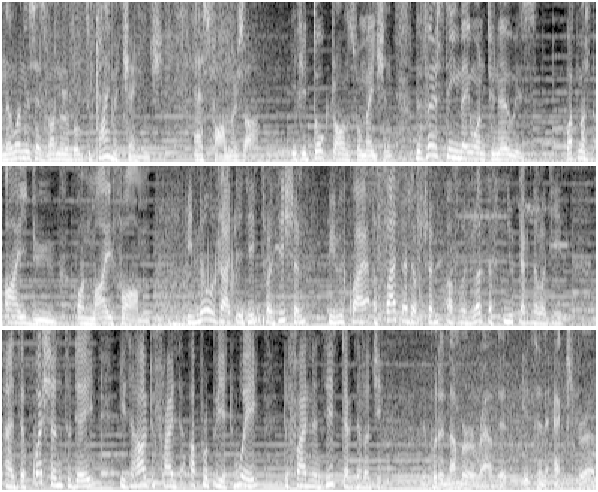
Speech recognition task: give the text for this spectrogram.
No one is as vulnerable to climate change as farmers are. If you talk transformation, the first thing they want to know is, what must I do on my farm? We know that this transition will require a fast adoption of a lot of new technologies. And the question today is how to find the appropriate way to finance this technology. To put a number around it, it's an extra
